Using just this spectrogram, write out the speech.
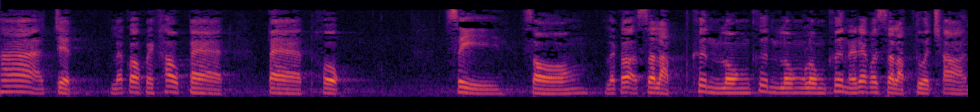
ห้าเจ็ดแล้วก็ไปเข้าแปดแปดหก สี่สองแล้วก็สลับขึ้นลงขึ้นลงลงขึ้นเรียกว่าสลับตัวฌาน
